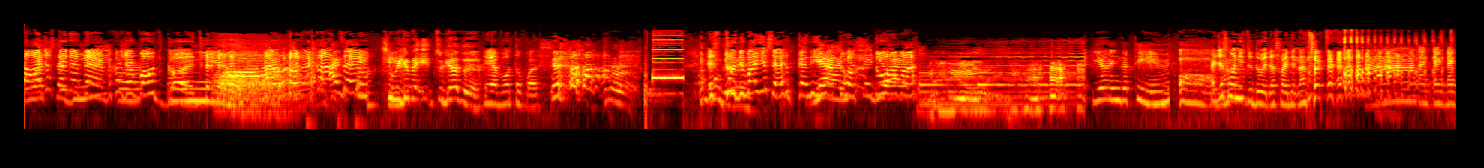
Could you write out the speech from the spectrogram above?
No, I just did it there because you're both good. I can't say. So we're gonna eat together. Yeah, both of us. It's true, di ba you said kanina Yeah, two, you said two you of are- us. You're in the team. Oh. I just want you to do it, that's why I didn't answer. Ah, tang, tang, tang.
